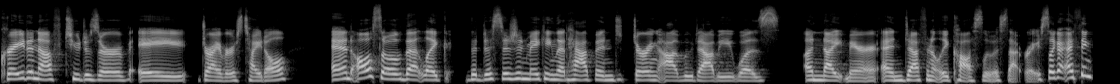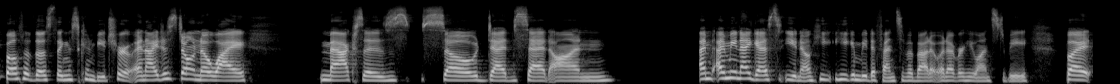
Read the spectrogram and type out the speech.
great enough to deserve a driver's title and also that like the decision making that happened during Abu Dhabi was a nightmare and definitely cost Lewis that race. Like I think both of those things can be true. And I just don't know why Max is so dead set on I, mean, I guess you know he he can be defensive about it, whatever he wants to be. But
